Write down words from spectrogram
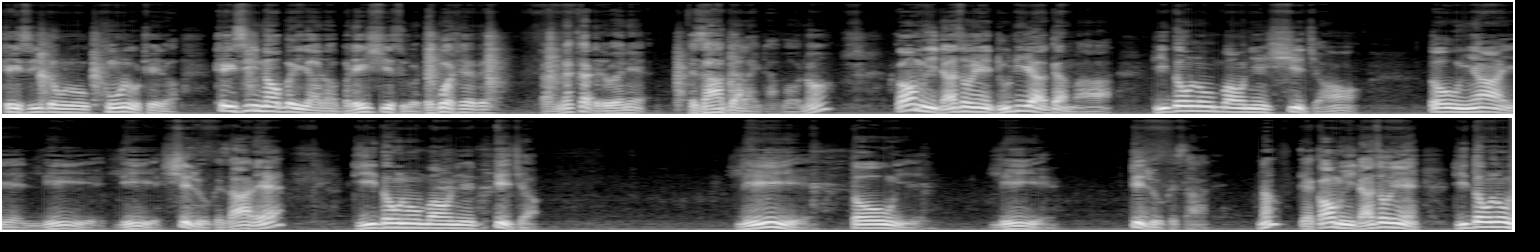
ထိပ်စီးသုံးလုံးခွန်းလို့ထည့်တော့ထိပ်စီးနောက်ပိတ်ရတော့ဗရိတ်ရှိဆိုတော့တကွက်သေးပဲဒါနှက်ခတ်တွဲနဲ့ကစားပြလိုက်တာပေါ့နော် ကောင်းပြီဒါဆိုရင်ဒုတိယအကတ်မှာဒီသုံးလုံးပေါင်းခြင်း၈ကြောင့်3ညရဲ့4ရဲ့4ရဲ့8လို့ကစားတယ်ဒီသုံးလုံးပေါင်းခြင်း1ကြောင့်4ရဲ့3ရဲ့4ရဲ့1လို့ကစားတယ်နော်ကဲကောင်းပြီဒါဆိုရင်ဒီသုံးလုံး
